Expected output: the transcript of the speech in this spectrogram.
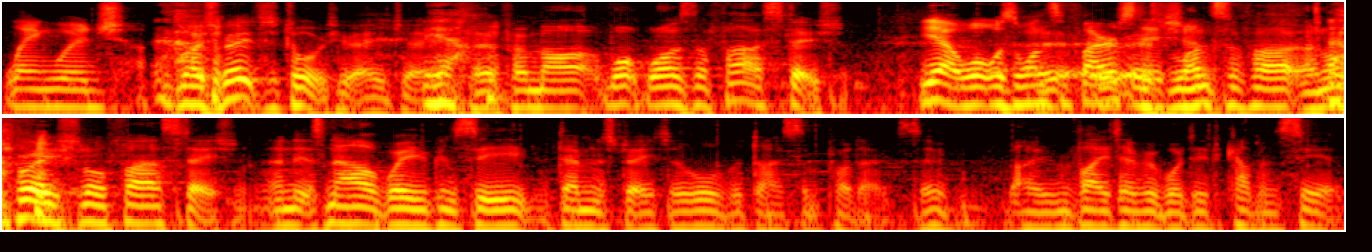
language. Well, it's great to talk to you, Ajay. Yeah. From our, what was the fire station. Yeah, what was once a fire it, station. once a fire, an operational fire station, and it's now where you can see demonstrated all the Dyson products. So I invite everybody to come and see it.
